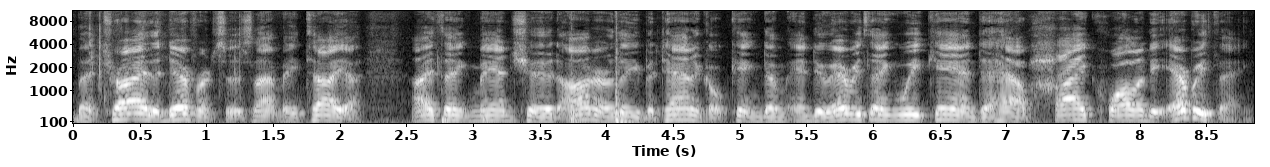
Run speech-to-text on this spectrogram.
but try the differences. Let me tell you. I think man should honor the botanical kingdom and do everything we can to have high quality everything.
